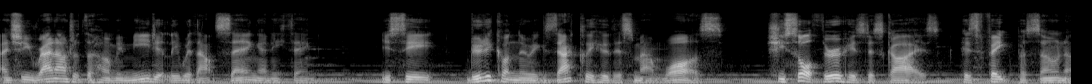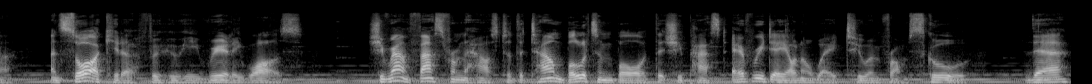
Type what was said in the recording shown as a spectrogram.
and she ran out of the home immediately without saying anything. You see, Ruriko knew exactly who this man was. She saw through his disguise, his fake persona, and saw Akira for who he really was. She ran fast from the house to the town bulletin board that she passed every day on her way to and from school. There,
